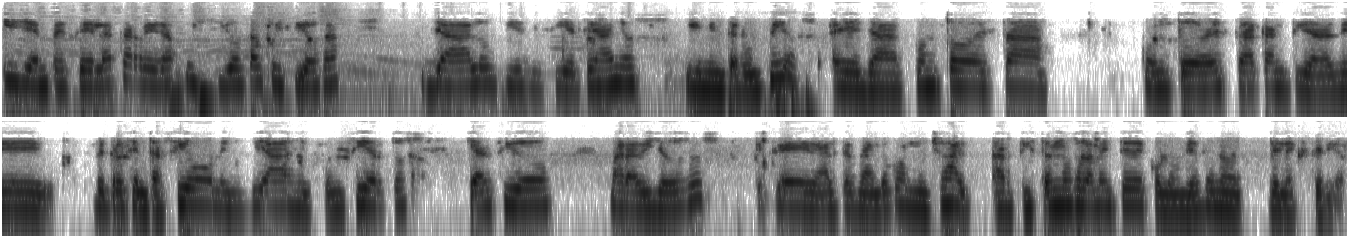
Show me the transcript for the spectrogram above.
y ya empecé la carrera juiciosa, juiciosa, ya a los 17 años ininterrumpidos, eh, ya con toda esta con toda esta cantidad de, de presentaciones, viajes, conciertos que han sido maravillosos, eh, alternando con muchos artistas no solamente de Colombia, sino de- del exterior.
